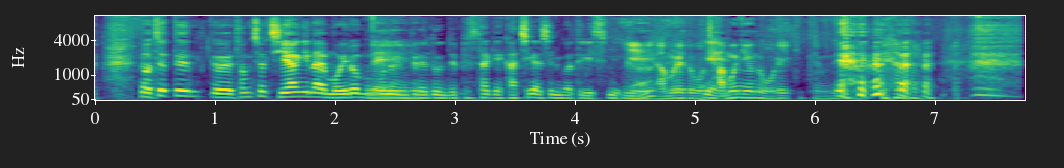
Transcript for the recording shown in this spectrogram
어쨌든 그 정책 지향이나 뭐 이런 부분은 네. 그래도 이제 비슷하게 같이 가시는 것들이 있으니까. 예, 아무래도 뭐 예. 자문 위원은 오래 있기 때문에.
